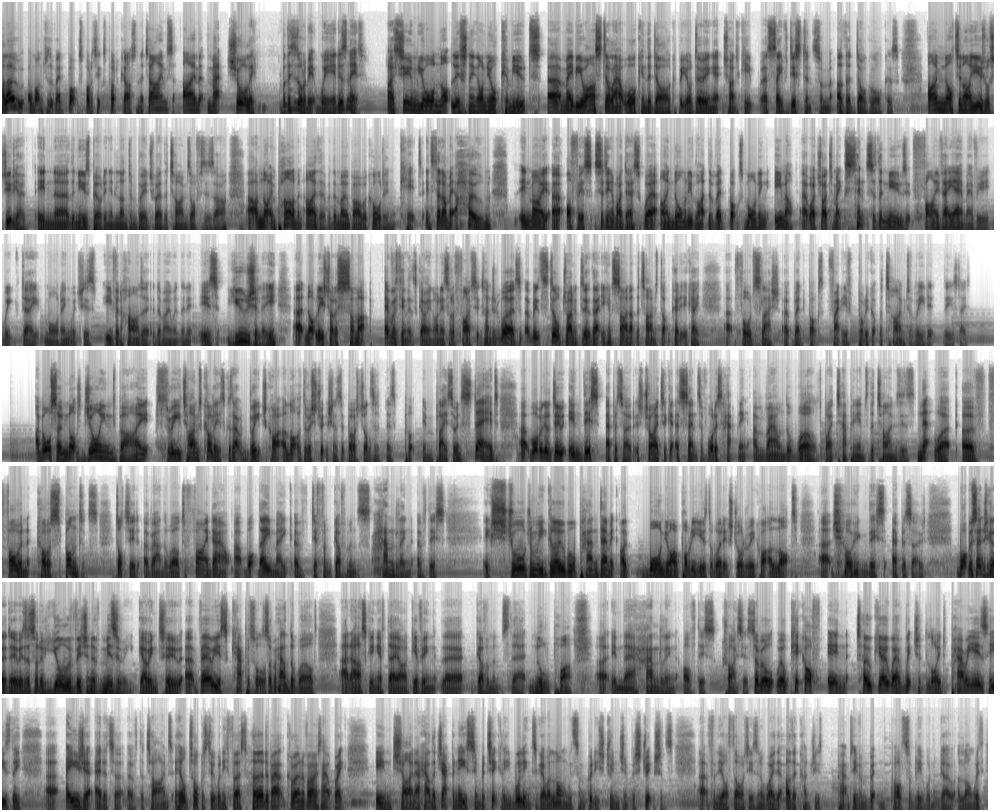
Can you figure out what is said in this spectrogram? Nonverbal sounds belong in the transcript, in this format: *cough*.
Hello, and welcome to the Red Box Politics podcast in the Times. I'm Matt Chorley. But this is all a bit weird, isn't it? I assume you're not listening on your commute. Uh, maybe you are still out walking the dog, but you're doing it trying to keep a safe distance from other dog walkers. I'm not in our usual studio in uh, the news building in London Bridge where the Times offices are. Uh, I'm not in Parliament either with the mobile recording kit. Instead, I'm at home in my uh, office, sitting at my desk where I normally write the Red Box morning email, uh, where I try to make sense of the news at 5 a.m. every weekday morning, which is even harder at the moment than it is usually. Uh, not least try to sum up everything that's going on in sort of five, six hundred words. But we're still trying to do that. You can sign up thetimes.co.uk uh, forward slash uh, redbox. Frankly, you've probably got the time to read it these days. I'm also not joined by three times colleagues because that would breach quite a lot of the restrictions that Boris Johnson has put in place. So instead, uh, what we're going to do in this episode is try to get a sense of what is happening around the world by tapping into the Times' network of foreign correspondents dotted around the world to find out uh, what they make of different governments' handling of this extraordinary global pandemic. I warn you, I'll probably use the word extraordinary quite a lot uh, *laughs* during this episode. What we're essentially going to do is a sort of Eurovision of misery, going to uh, various capitals around the world and asking if they are giving their governments their nul point uh, in their handling of this crisis. So we'll we'll kick off in Tokyo, where Richard Lloyd Parry is. He's the uh, Asia editor of the Times. He'll talk us through when he first heard about the coronavirus outbreak in China, how the Japanese seem particularly willing to go along with some pretty stringent restrictions uh, from the authorities in a way that other countries, perhaps even Britain, possibly wouldn't go along with.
